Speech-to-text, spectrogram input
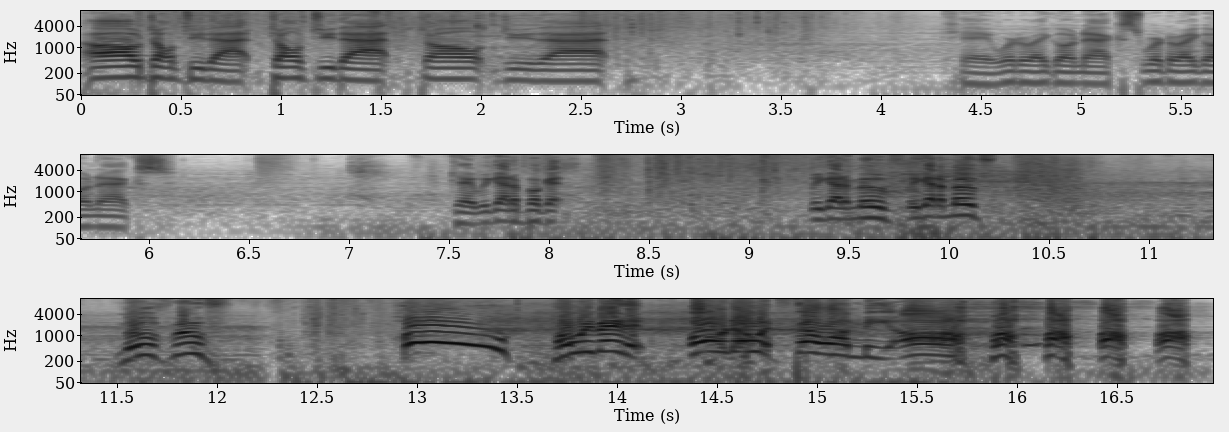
Oh, don't do that. Don't do that. Don't do that. Okay, where do I go next? Where do I go next? Okay, we gotta book it. We gotta move. We gotta move. Move, move. Woo! Oh, we made it. Oh, no, it fell on me. Oh,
